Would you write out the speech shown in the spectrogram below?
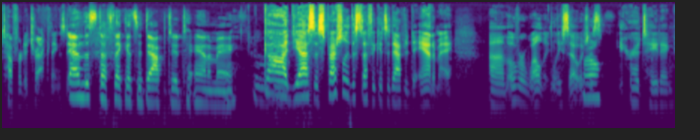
tougher to track things down. And the stuff that gets adapted to anime. God, yes, especially the stuff that gets adapted to anime, um, overwhelmingly so, which is irritating.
